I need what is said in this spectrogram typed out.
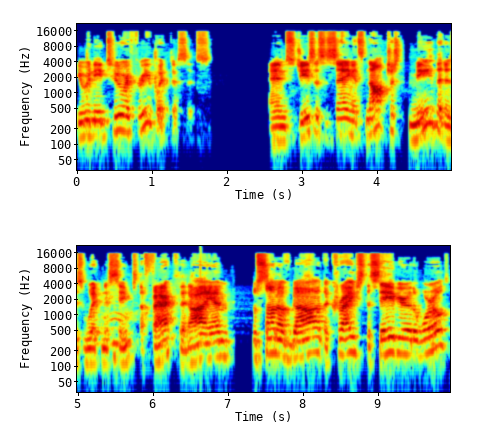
you would need two or three witnesses. And Jesus is saying it's not just me that is witnessing to the fact that I am the Son of God, the Christ, the Savior of the world,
